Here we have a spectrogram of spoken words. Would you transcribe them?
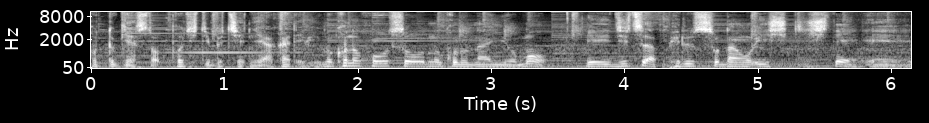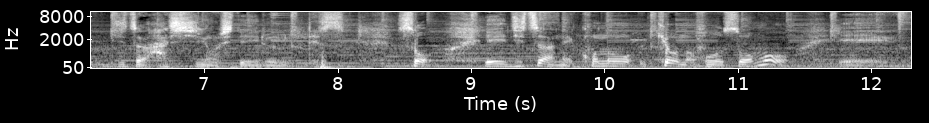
ポッドキャストポジティブチェンジアカデミーこの放送のこの内容も、えー、実はペルソナを意識して、えー、実は発信をしているんです。そう、えー、実はねこの今日の放送も、えー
